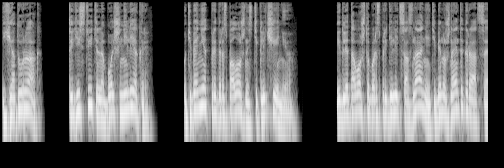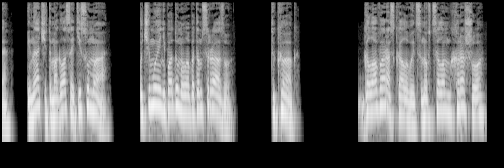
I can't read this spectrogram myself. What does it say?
«Я дурак. Ты действительно больше не лекарь. У тебя нет предрасположенности к лечению. И для того, чтобы распределить сознание, тебе нужна интеграция, иначе ты могла сойти с ума. Почему я не подумал об этом сразу? Ты как? Голова раскалывается, но в целом хорошо.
